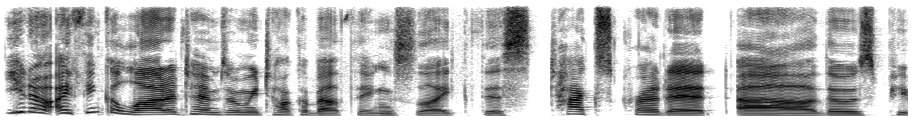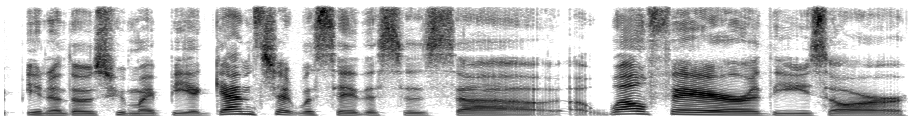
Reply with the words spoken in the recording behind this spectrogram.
You know, I think a lot of times when we talk about things like this tax credit, uh, those people, you know, those who might be against it would say this is uh, welfare. These are,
